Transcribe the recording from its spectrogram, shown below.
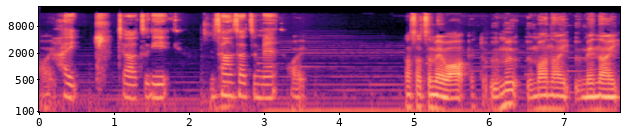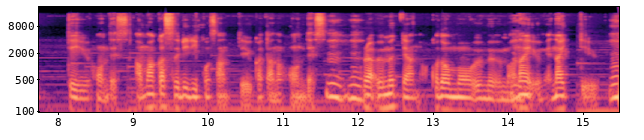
はい。はい。じゃあ次。3冊目。はい。3冊目は、えっと、産む、産まない、産めないっていう本です。甘粕リリコさんっていう方の本です。うんうん。これは産むってあの子供を産む、産まない、産めないっていう、う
